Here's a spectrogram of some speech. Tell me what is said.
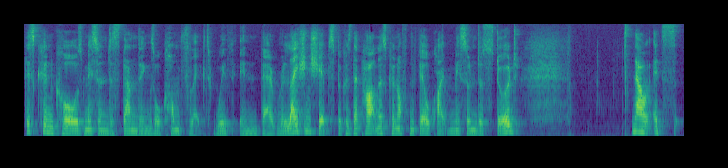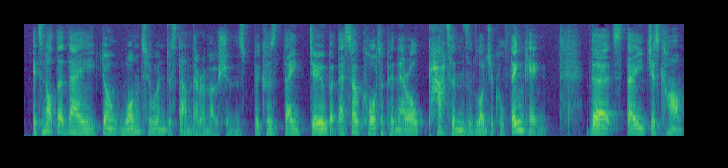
this can cause misunderstandings or conflict within their relationships because their partners can often feel quite misunderstood. Now, it's it's not that they don't want to understand their emotions because they do, but they're so caught up in their old patterns of logical thinking that they just can't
